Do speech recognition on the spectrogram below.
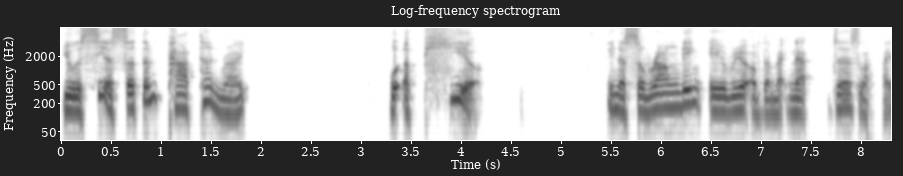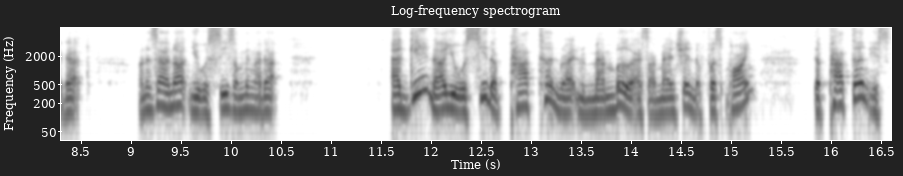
You will see a certain pattern, right? Will appear in the surrounding area of the magnet, just like that. Understand or not? You will see something like that. Again, now uh, you will see the pattern, right? Remember, as I mentioned the first point, the pattern is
